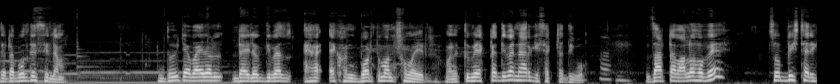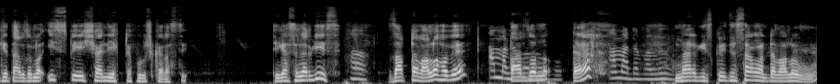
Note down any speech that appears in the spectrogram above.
যেটা বলতেছিলাম দুইটা ভাইরাল ডায়লগ দিবা হ্যাঁ, এখন বর্তমান সময়ের। মানে তুমি একটা দিবা নার্গিস একটা দিব। যারটা ভালো হবে চব্বিশ তারিখে তার জন্য স্পেশালি একটা পুরস্কার আছে। ঠিক আছে নার্গিস? হ্যাঁ। যারটা ভালো হবে তার জন্য। নার্গিস কইতেছে আমারটা ভালো হব।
